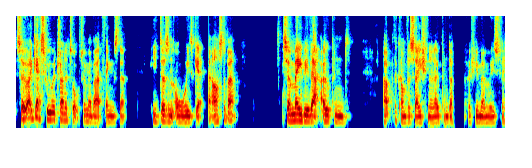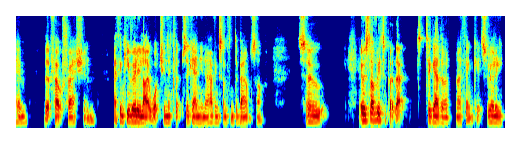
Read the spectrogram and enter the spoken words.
So I guess we were trying to talk to him about things that he doesn't always get asked about. So maybe that opened up the conversation and opened up a few memories for him that felt fresh. And I think he really liked watching the clips again, you know, having something to bounce off. So it was lovely to put that together. And I think it's really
